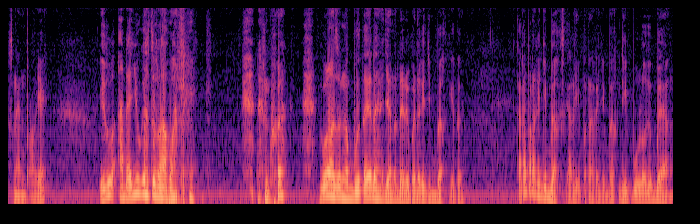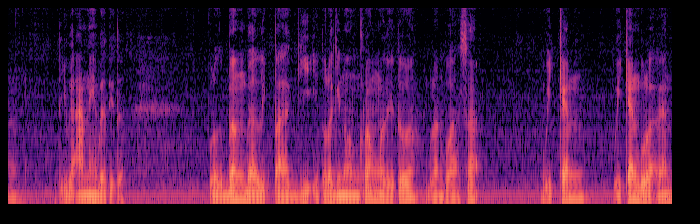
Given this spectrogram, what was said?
Senen proyek itu ada juga tuh lawannya. Dan gue gue langsung ngebut aja dah jangan daripada kejebak gitu. Karena pernah kejebak sekali pernah kejebak di Pulau Gebang. Itu juga aneh banget itu Pulau Gebang balik pagi itu lagi nongkrong waktu itu bulan puasa weekend weekend pula kan.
